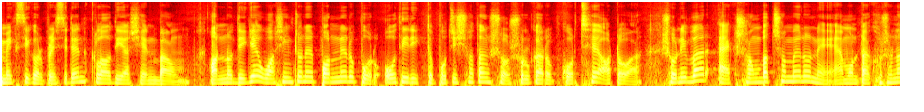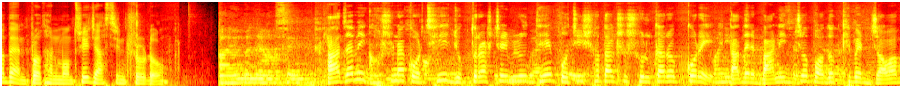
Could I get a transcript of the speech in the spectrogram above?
মেক্সিকোর প্রেসিডেন্ট ক্লদিয়া শেনবাউম। অন্যদিকে, ওয়াশিংটনের পণ্যের উপর অতিরিক্ত পঁচিশ শতাংশ শুল্কারোপ করছে অটোয়া। শনিবার এক সংবাদ সম্মেলনে এমনটা ঘোষণা দেন প্রধানমন্ত্রী জাস্টিন ট্রুডো। আজ আমি ঘোষণা করছি, যুক্তরাষ্ট্রের বিরুদ্ধে পঁচিশ শতাংশ শুল্ক আরোপ করে তাদের বাণিজ্য পদক্ষেপের জবাব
